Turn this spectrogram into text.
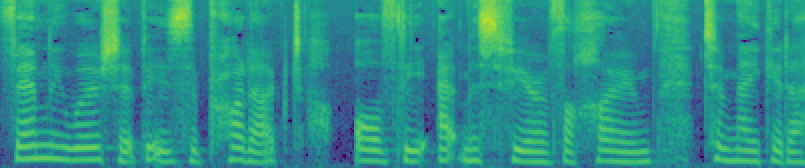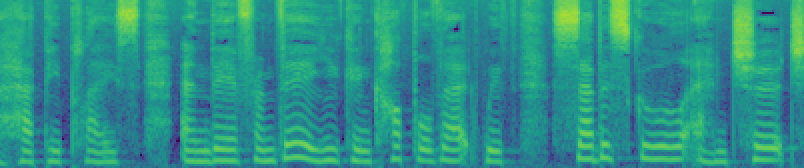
family worship is the product of the atmosphere of the home to make it a happy place. And there, from there, you can couple that with Sabbath school and church,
